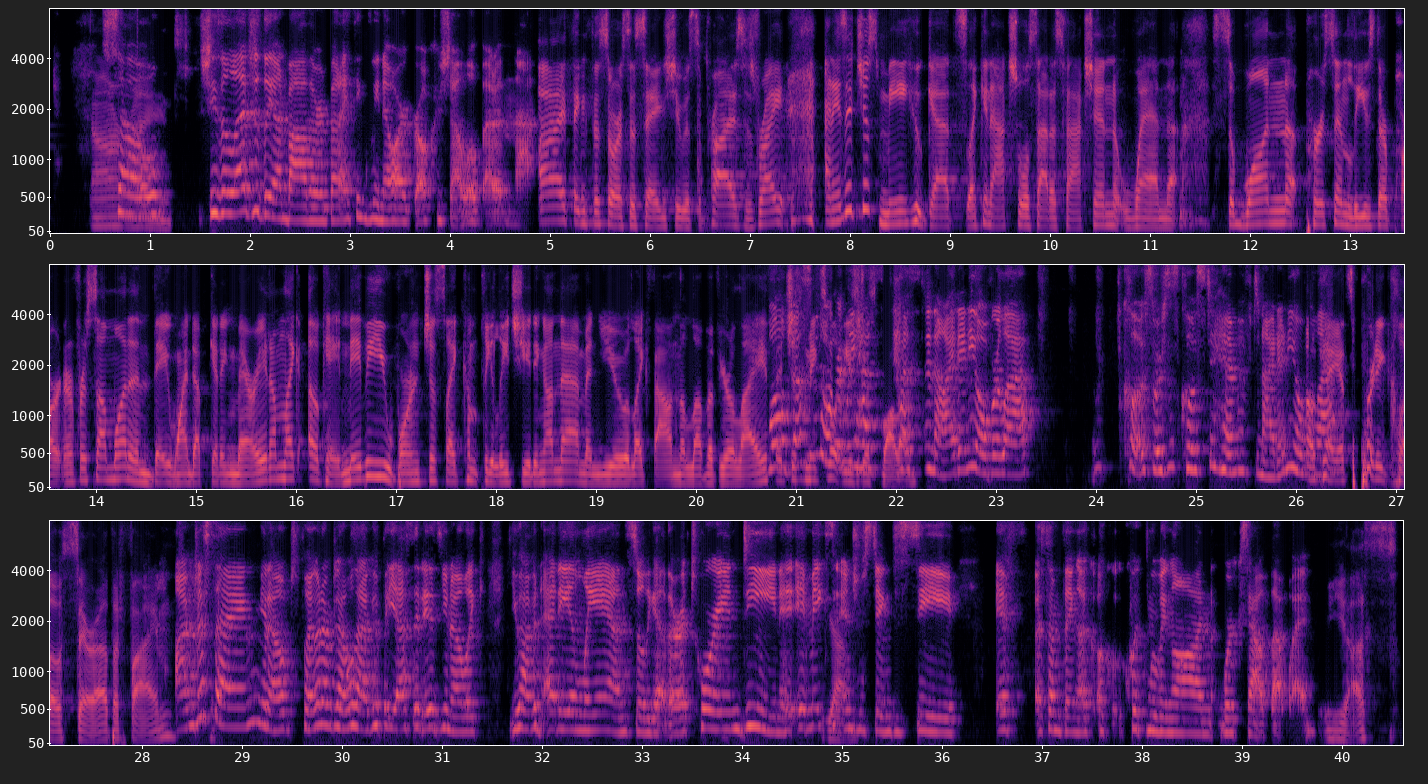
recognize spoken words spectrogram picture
All So- right. She's allegedly unbothered, but I think we know our girl Chrishell a little better than that. I think the source is saying she was surprised is right. And is it just me who gets like an actual satisfaction when so one person leaves their partner for someone and they wind up getting married? I'm like, okay, maybe you weren't just like completely cheating on them and you like found the love of your life. Well, it just Justin makes it a little Hartley has, to swallow. has denied any overlap. Close sources close to him have denied any overlap. Okay, it's pretty close, Sarah, but fine. I'm just saying, you know, just play whatever devil's advocate. But yes, it is, you know, like you have an Eddie and LeAnn still together, a Tori and Dean. It, it makes Yeah. it interesting to see if something like a quick moving on works out that way. Yes.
